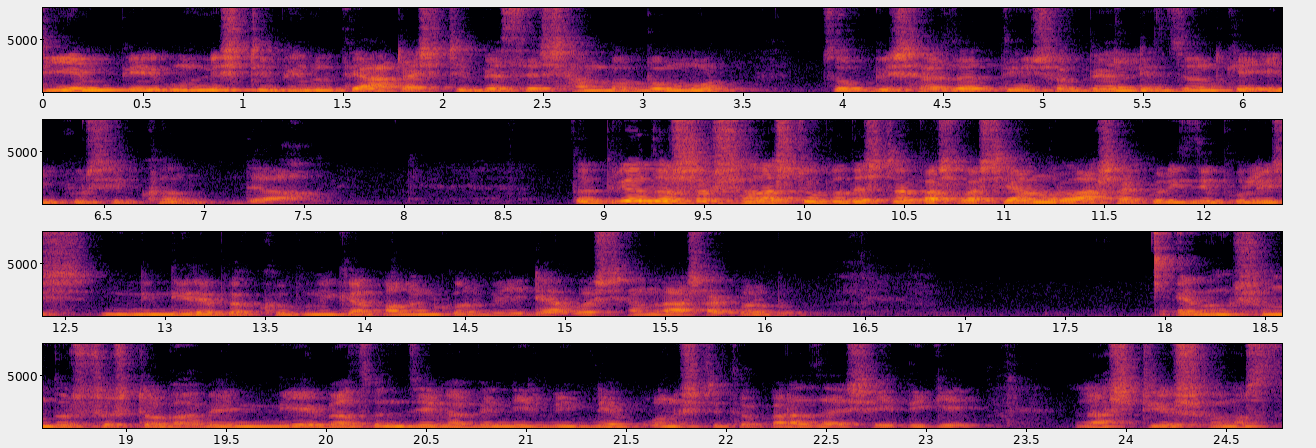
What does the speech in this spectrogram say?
ডিএমপির উনিশটি ভেন্যুতে আঠাশটি ব্যাচে সম্ভাব্য মোট চব্বিশ হাজার তিনশো বিয়াল্লিশ জনকে এই প্রশিক্ষণ দেওয়া হবে। তো প্রিয় দর্শক, স্বরাষ্ট্র উপদেষ্টার পাশাপাশি আমরা আশা করি যে পুলিশ নিরপেক্ষ ভূমিকা পালন করবে, এটা অবশ্যই আমরা আশা করব। এবং সুন্দর সুষ্ঠুভাবে নির্বাচন যেভাবে নির্বিঘ্নে অনুষ্ঠিত করা যায় সেই দিকে রাষ্ট্রীয় সমস্ত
